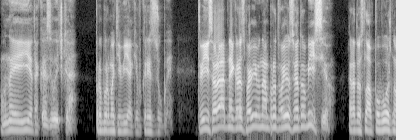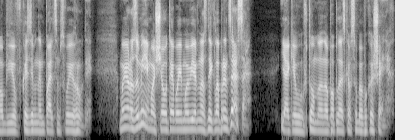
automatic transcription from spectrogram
У неї є така звичка. Пробурмотів Яків крізь зуби. Твій соратник розповів нам про твою святу місію. Радослав побожно обвів вказівним пальцем свої груди. Ми розуміємо, що у тебе, ймовірно, зникла принцеса. Яків втомлено поплескав себе по кишенях.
